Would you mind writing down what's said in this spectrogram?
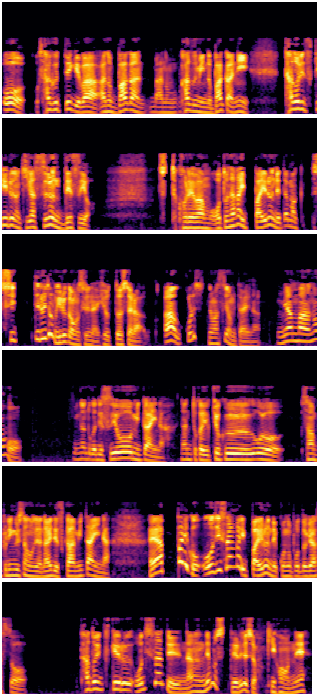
を探っていけば、あのバカン、あの、カズミンのバカに、たどり着けるような気がするんですよ。ちょっとこれはもう大人がいっぱいいるんで、たまあ、知っってる人もいるかもしれない。ひょっとしたら。あ、これ知ってますよ、みたいな。ミャンマーの、なんとかですよ、みたいな。なんとかいう曲をサンプリングしたのではないですかみたいな。やっぱりこう、おじさんがいっぱいいるんで、このポッドキャスト。たどり着ける、おじさんって何でも知ってるでしょ、基本ね。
